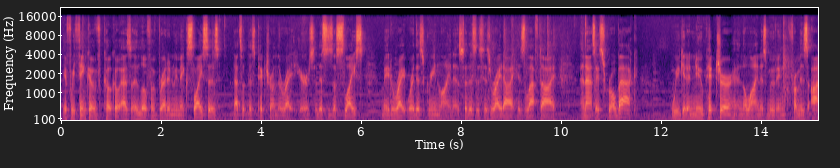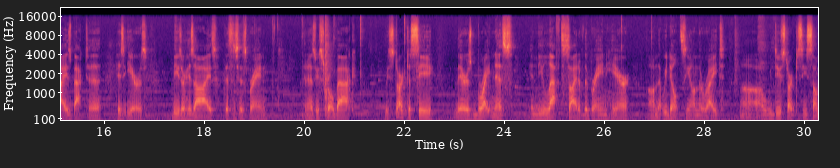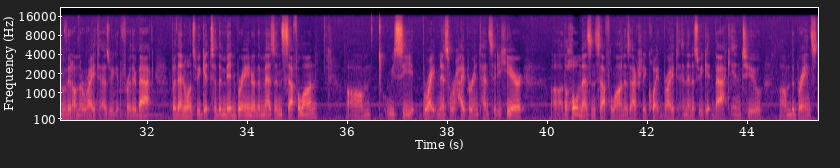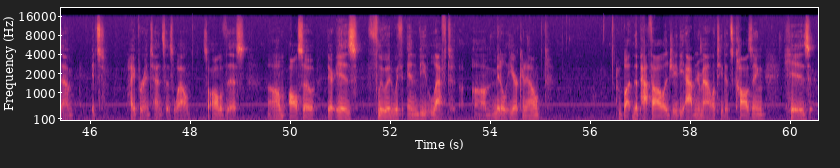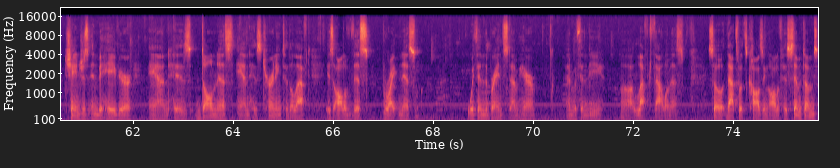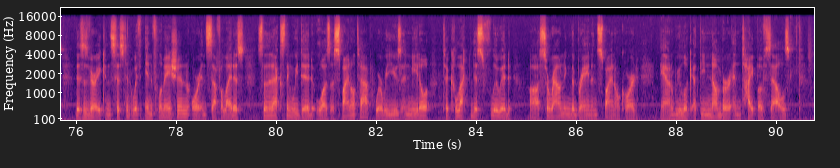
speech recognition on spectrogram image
If we think of Coco as a loaf of bread and we make slices, that's what this picture on the right here. So this is a slice made right where this green line is. So this is his right eye, his left eye, and as I scroll back, we get a new picture and the line is moving from his eyes back to his ears. These are his eyes, this is his brain. And as we scroll back, we start to see there's brightness in the left side of the brain here um, that we don't see on the right. Uh, we do start to see some of it on the right as we get further back. But then once we get to the midbrain or the mesencephalon, um, we see brightness or hyperintensity here. Uh, the whole mesencephalon is actually quite bright, and then as we get back into um, the brainstem, it's hyper intense as well. So all of this. Um, also, there is fluid within the left um, middle ear canal, but the pathology, the abnormality that's causing his changes in behavior and his dullness and his turning to the left is all of this brightness within the brainstem here and within the uh, left thalamus. So that's what's causing all of his symptoms. This is very consistent with inflammation or encephalitis. So the next thing we did was a spinal tap where we use a needle to collect this fluid uh, surrounding the brain and spinal cord. And we look at the number and type of cells.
